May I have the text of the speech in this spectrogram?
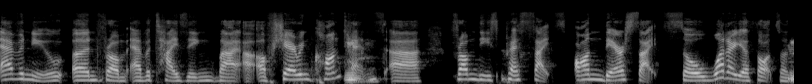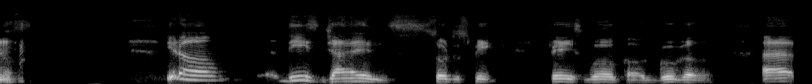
avenue earned from advertising by uh, of sharing contents mm-hmm. uh, from these press sites on their sites. So, what are your thoughts on this? You know, these giants, so to speak, Facebook or Google, uh,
